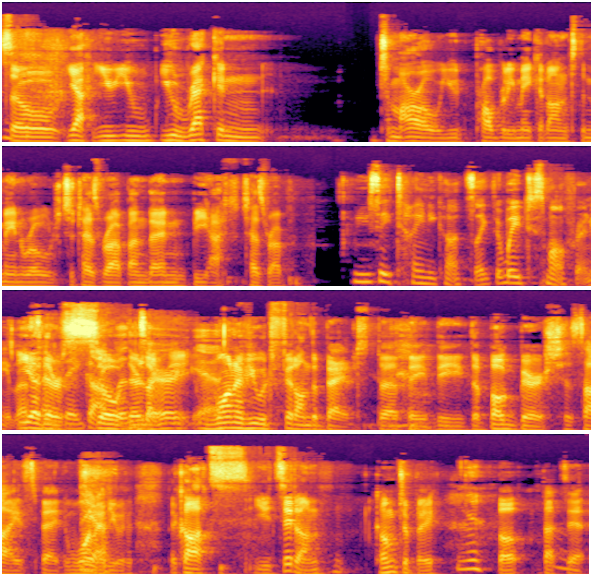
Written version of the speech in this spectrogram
So yeah, you you you reckon tomorrow you'd probably make it onto the main road to Tezrab and then be at Tezrab. When you say tiny cots, like they're way too small for any of us. yeah, they're they? so they're like are- yeah. one of you would fit on the bed, the the the, the bugbear sized bed. One of Yeah. you, the cots you'd sit on comfortably. Yeah. But that's it.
